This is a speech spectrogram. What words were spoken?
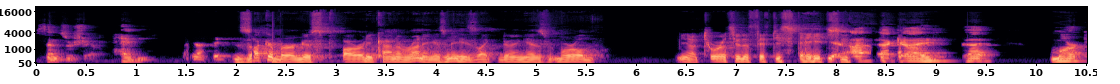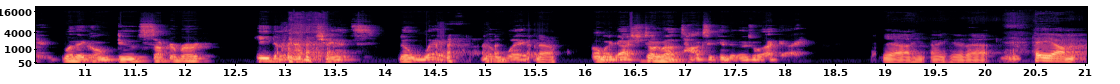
censorship, heavy. Zuckerberg is already kind of running, isn't he? He's like doing his world, you know, tour through the 50 states. Yeah, uh, that guy, that Mark, what do they call him, dude Zuckerberg, he doesn't have a chance. No way. No way. no. Oh my gosh, you talk about a toxic individual, that guy. Yeah, I hear that. Hey, um,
